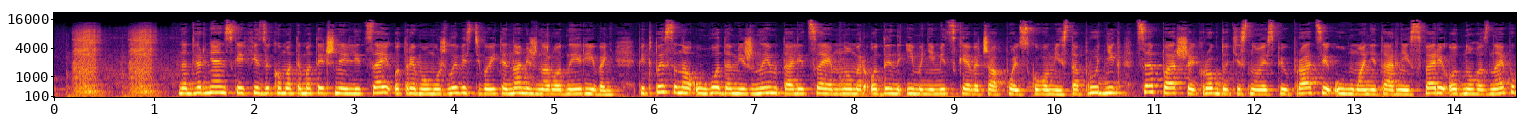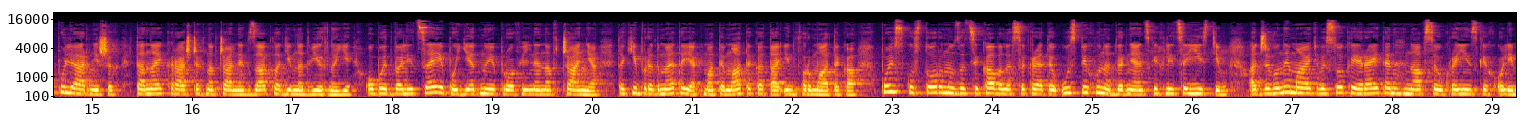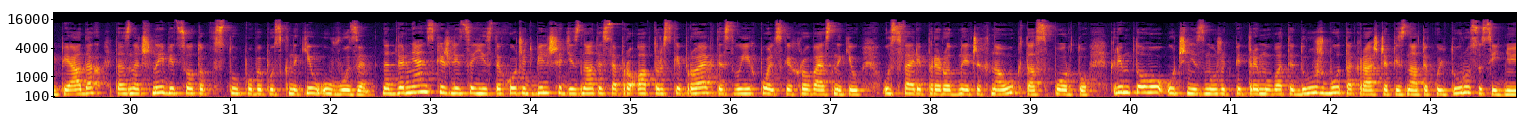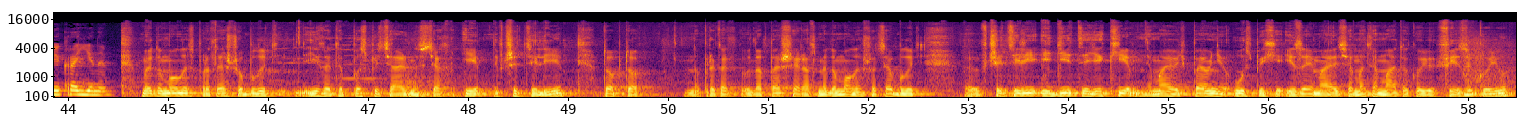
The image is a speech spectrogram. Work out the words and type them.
Надвірнянський фізико-математичний ліцей отримав можливість вийти на міжнародний рівень. Підписана угода між ним та ліцеєм номер 1 імені Міцкевича польського міста Пруднік. Це перший крок до тісної співпраці у гуманітарній сфері одного з найпопулярніших та найкращих навчальних закладів надвірної. Обидва ліцеї поєднує профільне навчання, такі предмети, як математика та інформатика. Польську сторону зацікавили секрети успіху надвірнянських ліцеїстів, адже вони мають високий рейтинг на всеукраїнських олімпіадах та значний відсоток вступу випускників у вузи. Надвірнянські ж ліцеїсти хочуть більше дізнатися про авторські проекти своїх польських ровесників у сфері природничих наук та спорту. Крім того, учні зможуть підтримувати дружбу та краще пізнати культуру сусідньої країни. Ми домовились про те, що будуть їхати по спеціальностях і вчителі, тобто. Наприклад, на перший раз ми домовилися, що це будуть е, вчителі і діти, які мають певні успіхи і займаються математикою, фізикою.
